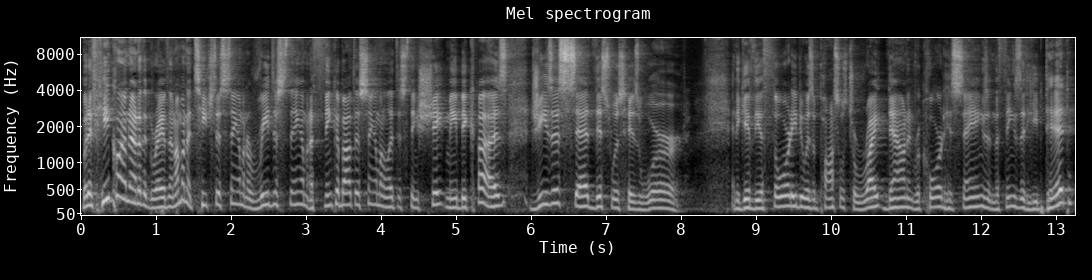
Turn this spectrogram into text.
But if he climbed out of the grave, then I'm going to teach this thing. I'm going to read this thing. I'm going to think about this thing. I'm going to let this thing shape me because Jesus said this was his word. And he gave the authority to his apostles to write down and record his sayings and the things that he did.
